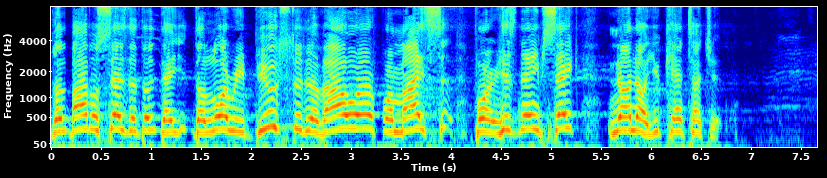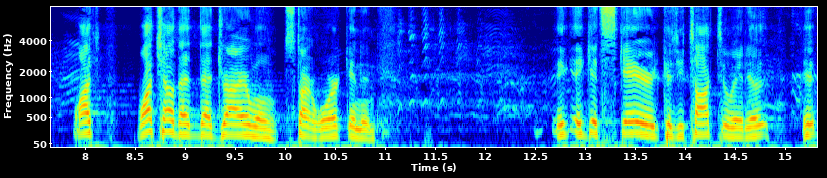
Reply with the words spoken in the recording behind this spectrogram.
the Bible says that the, that the Lord rebukes the devourer for my for his name's sake. No, no, you can't touch it. Watch, watch how that, that dryer will start working and it, it gets scared because you talk to it. it. It,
